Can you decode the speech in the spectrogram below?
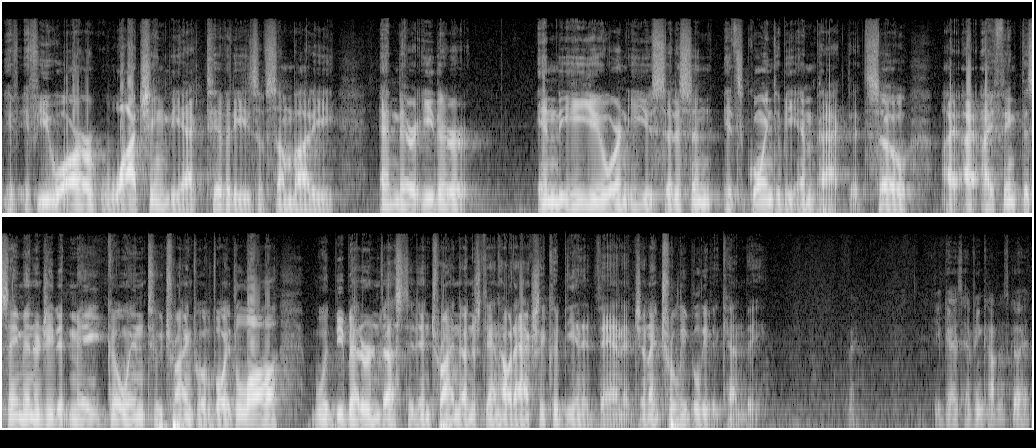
if, if you are watching the activities of somebody and they're either in the EU or an EU citizen, it's going to be impacted. So I, I, I think the same energy that may go into trying to avoid the law would be better invested in trying to understand how it actually could be an advantage, and I truly believe it can be. You guys have any comments go ahead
